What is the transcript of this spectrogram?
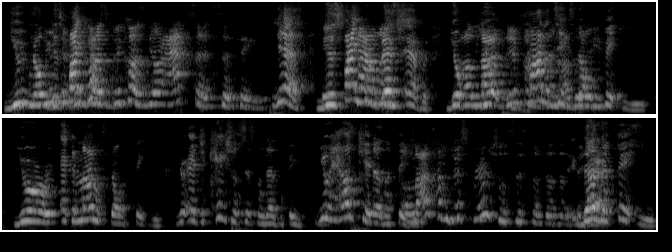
You know, You- despite your because because your access to things. Yes, despite your best challenged effort, your, your politics don't people. fit you. Your economics don't fit you. Your educational system doesn't fit you. Your healthcare doesn't fit A you. A lot of times your spiritual system doesn't It fit. doesn't fit you.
